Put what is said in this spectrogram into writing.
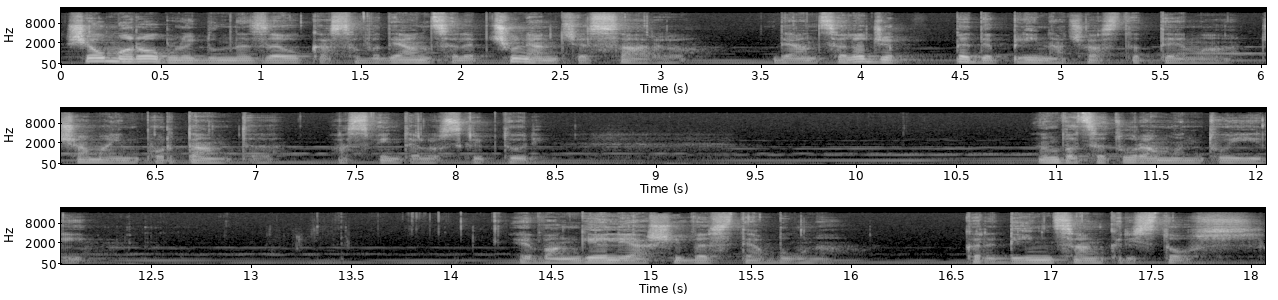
Și eu mă rog lui Dumnezeu ca să vă dea înțelepciunea necesară de a înțelege pe deplin această temă, cea mai importantă a Sfintelor Scripturii. Învățătura mântuirii, Evanghelia și vestea bună, credința în Hristos,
